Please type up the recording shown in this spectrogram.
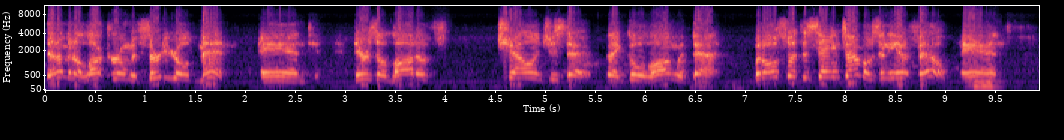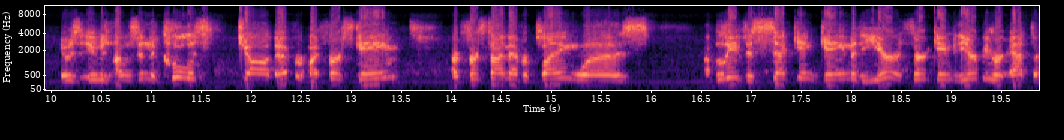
Then I'm in a locker room with 30 year old men and there's a lot of challenges that, that go along with that. But also at the same time I was in the NFL and it was it was I was in the coolest job ever. My first game, our first time ever playing was I believe the second game of the year or third game of the year. We were at the,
